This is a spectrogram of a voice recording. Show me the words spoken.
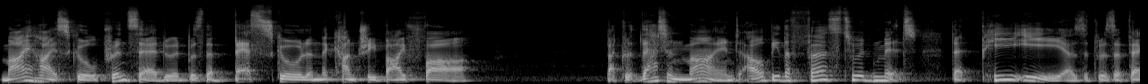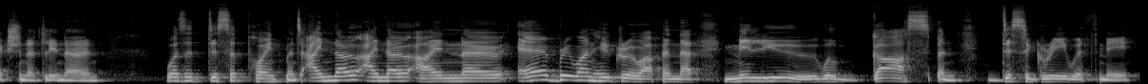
my high school, Prince Edward, was the best school in the country by far. But with that in mind, I'll be the first to admit that PE, as it was affectionately known, was a disappointment. I know, I know, I know everyone who grew up in that milieu will gasp and disagree with me.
